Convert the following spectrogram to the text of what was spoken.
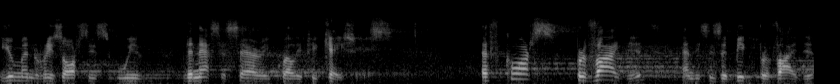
human resources with the necessary qualifications. Of course, provided, and this is a big provided,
